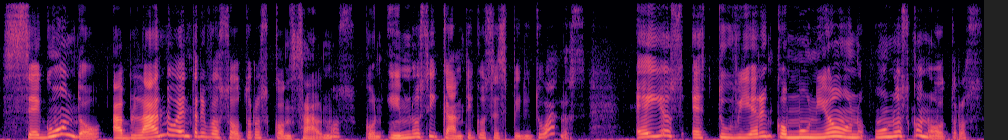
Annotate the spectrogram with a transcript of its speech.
Segundo, hablando entre vosotros con salmos, con himnos y cánticos espirituales. Ellos estuvieron comunión unos con otros.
